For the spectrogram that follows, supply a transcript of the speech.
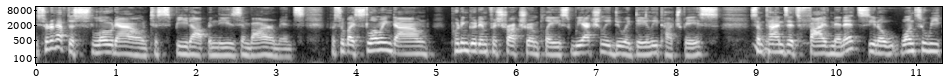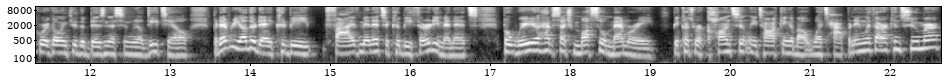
you sort of have to slow down to speed up in these environments. So by slowing down, putting good infrastructure in place, we actually do a daily touch base. Sometimes it's five minutes. You know, once a week we're going through the business in real detail, but every other day could be five minutes, it could be 30 minutes. But we have such muscle memory because we're constantly talking about what's happening with our consumer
